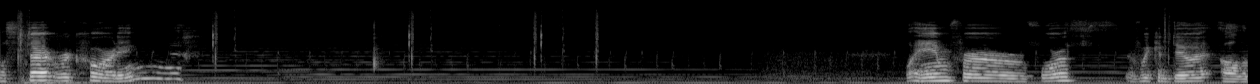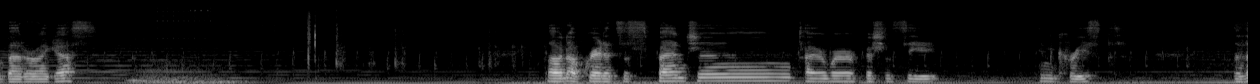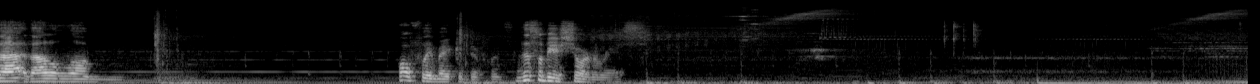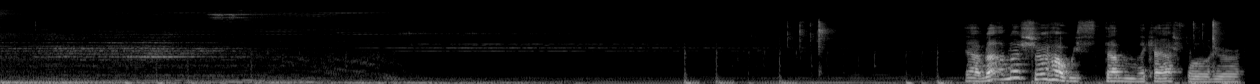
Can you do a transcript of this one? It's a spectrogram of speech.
We'll start recording. We'll aim for fourth. If we can do it, all the better, I guess. Have an upgraded suspension, tire wear efficiency increased. That that'll um hopefully make a difference. This will be a shorter race. Yeah, I'm not I'm not sure how we stem the cash flow here.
